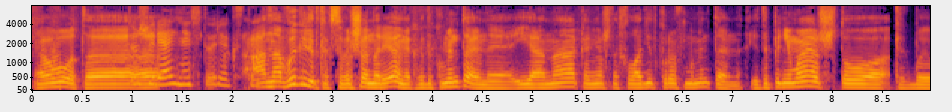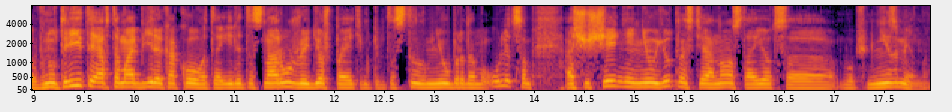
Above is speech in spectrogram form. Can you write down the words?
Вот. Э, Тоже реальная история, кстати. Она выглядит как совершенно реальная, как документальная, и она, конечно, холодит кровь моментально. И ты понимаешь, что как бы внутри ты автомобиля какого-то, или ты снаружи идешь по этим каким-то стылым, неубранным улицам, ощущение неуютности, оно остается, в общем, неизменным.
